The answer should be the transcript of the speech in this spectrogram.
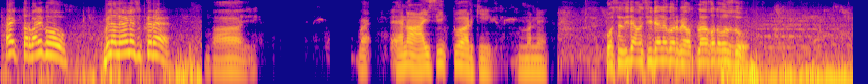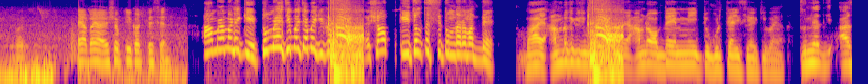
এই তোর বাড়ি কো? বিলা লেনে সুত করে। ভাই ভাই এনা আইসি একটু আর কি। মানে বসে যেটা আমি সিটানে করবে অতলা কত বুঝতো। হ্যাঁ। ভাইয়া এসব কি করতেছেন? আমরা মানে কি? তোমরা চিপে চাপে কি করো? সব কি চলতেছে তোমাদের মধ্যে? ভাই আমরা তো কিছু ভাই, আমরা অবদা এমনি একটু ঘুরতে আইছি আর কি ভাই দুনিয়া কি আজ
